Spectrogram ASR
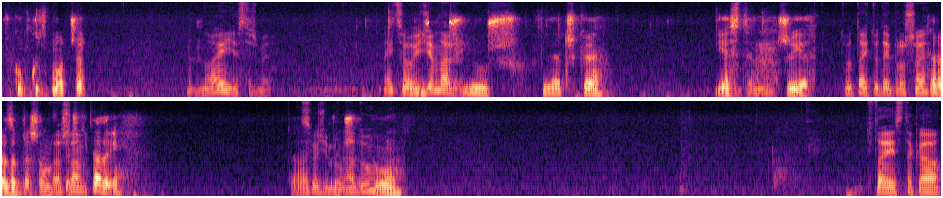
W kubku z moczy. No i jesteśmy. No i co, idziemy dalej. Już, chwileczkę. Jestem, żyję. Tutaj, tutaj proszę. Teraz zapraszam Zapraszam. dalej. Tak, Schodzimy proszę, na dół. Tu. Tutaj jest taka,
